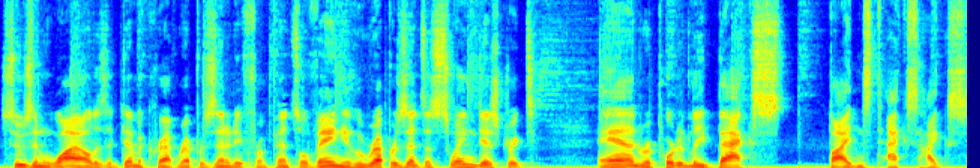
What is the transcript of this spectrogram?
Susan Wild is a Democrat representative from Pennsylvania who represents a swing district and reportedly backs Biden's tax hikes.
